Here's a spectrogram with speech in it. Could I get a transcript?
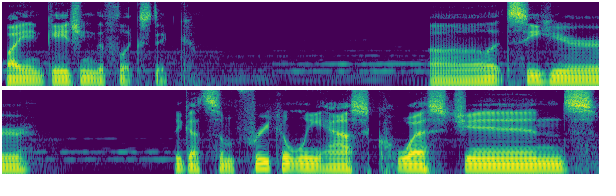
by engaging the flick stick. Uh, let's see here. They got some frequently asked questions.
